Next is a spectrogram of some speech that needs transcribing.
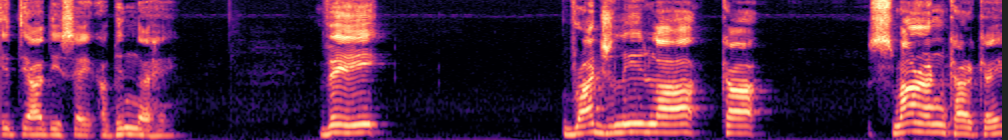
इत्यादि से अभिन्न है। वे व्रजलीला का स्मरण करके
